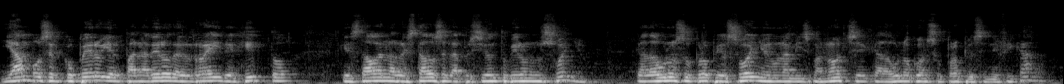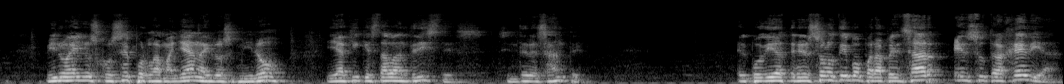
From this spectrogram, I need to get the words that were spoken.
y ambos, el copero y el panadero del rey de Egipto, que estaban arrestados en la prisión, tuvieron un sueño. Cada uno su propio sueño en una misma noche, cada uno con su propio significado. Vino a ellos José por la mañana y los miró, y aquí que estaban tristes. Es interesante. Él podía tener solo tiempo para pensar en su tragedia,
